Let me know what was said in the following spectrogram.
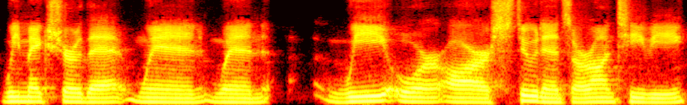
we make sure that when when we or our students are on TV,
